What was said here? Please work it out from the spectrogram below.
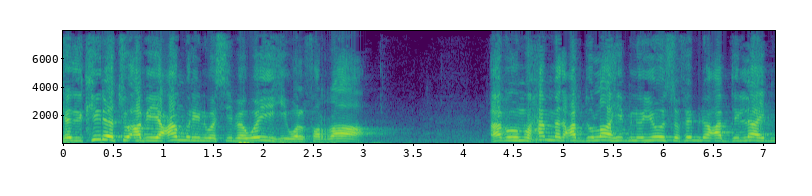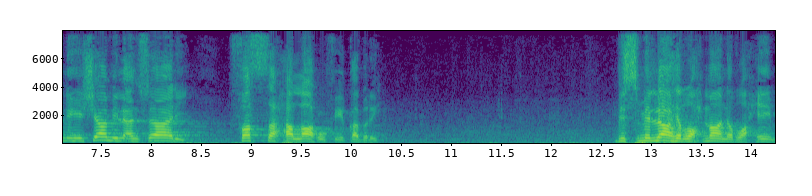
tadkiraةu abi camri wasibawayhi wاlfaraa abu muxamed cabdullaahi bnu yuusuf ibnu cabdillaahi bni hishaam اlansaari fasaxa allahu fii qabrih bismi illaahi الraxmaan الraxiim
